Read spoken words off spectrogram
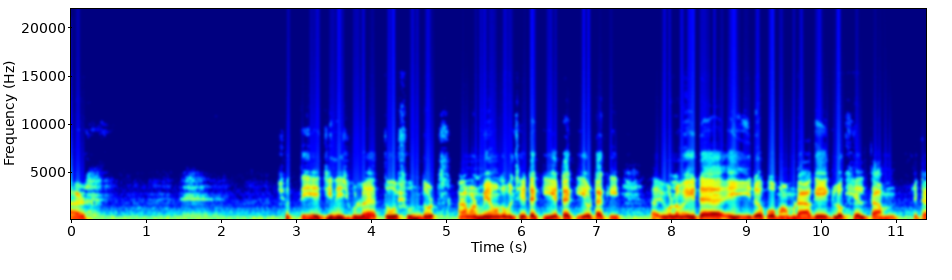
আর সত্যি এই জিনিসগুলো এত সুন্দর, আর আমার মেয়ে আমাকে বলছে, এটা কি এটা কি, ওটা কি? তাই আমি বললাম, এইটা এই রকম, আমরা আগে এগুলো খেলতাম, এটা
